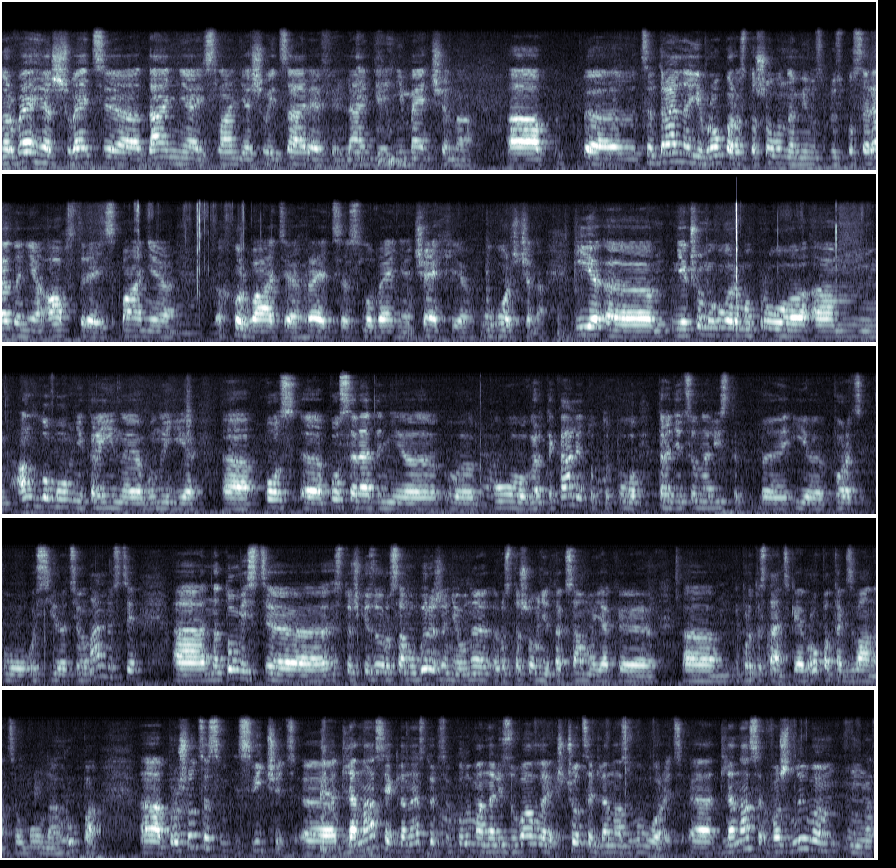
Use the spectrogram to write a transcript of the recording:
Норвегія, Швеція, Данія, Ісландія, Швейцарія, Фінляндія, Німеччина. Е, Центральна Європа розташована мінус-плюс посередині, Австрія, Іспанія, Хорватія, Греція, Словенія, Чехія, Угорщина. І е, якщо ми говоримо про е, англомовні країни, вони є посередині е, е, по вертикалі, тобто по традиціоналісти е, і по, осі раціональності. Натомість, е, з точки зору самовираження, вони розташовані так само, як е, е, протестантська Європа, так звана, це умовна група. Про що це свідчить? Е, Для нас, як для несторців, коли ми аналізували, що це для нас говорить, е, для нас важливим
